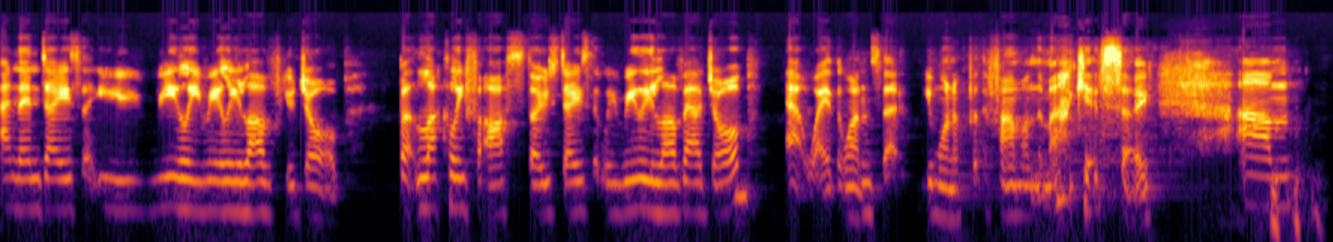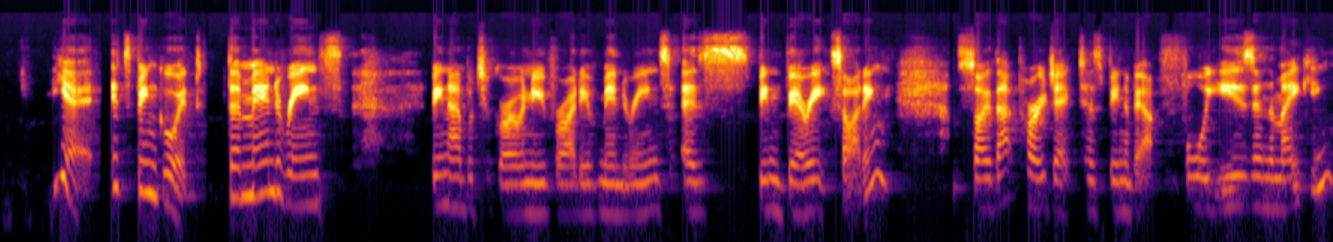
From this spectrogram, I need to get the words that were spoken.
and then days that you really, really love your job. But luckily for us, those days that we really love our job outweigh the ones that you want to put the farm on the market. So, um, yeah, it's been good. The mandarins being able to grow a new variety of mandarins has been very exciting. So that project has been about four years in the making.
